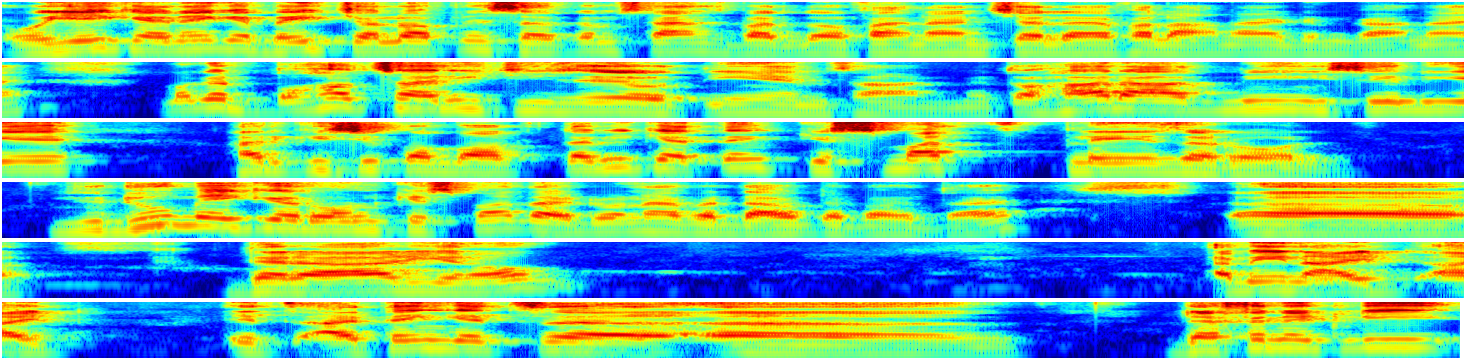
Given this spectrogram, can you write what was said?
وہ یہی کہہ رہے ہیں کہ بھائی چلو اپنے سرکمسٹانس بدلو فائنینشیل ہے فلانا ہے ڈمکانا ہے مگر بہت ساری چیزیں ہوتی ہیں انسان میں تو ہر آدمی اسی لیے ہر کسی کو موقع تبھی کہتے ہیں قسمت plays a role you do make your own قسمت I don't have a doubt about that there are you know I mean I think it's definitely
